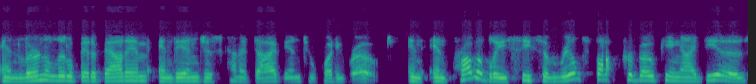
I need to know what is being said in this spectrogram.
and learn a little bit about him and then just kind of dive into what he wrote and, and probably see some real thought provoking ideas,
